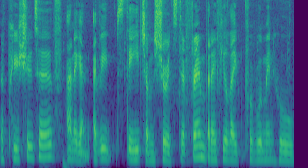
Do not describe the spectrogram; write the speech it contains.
appreciative. And again, every stage, I'm sure it's different, but I feel like for women who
